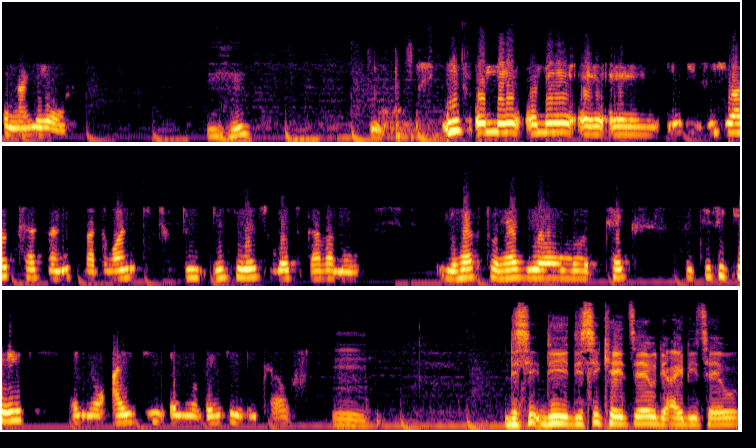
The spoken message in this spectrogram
o na le yone. If only only a, a individual person but wants to do business with government, you have to have your tax certificate and your ID and your banking details. Mm. di C- di di ck tseo di id tseo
